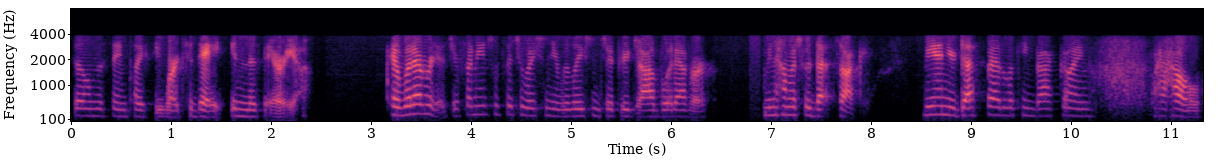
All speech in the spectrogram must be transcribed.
still in the same place you are today in this area. Okay, whatever it is your financial situation, your relationship, your job, whatever. I mean, how much would that suck? Be on your deathbed looking back going, wow,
